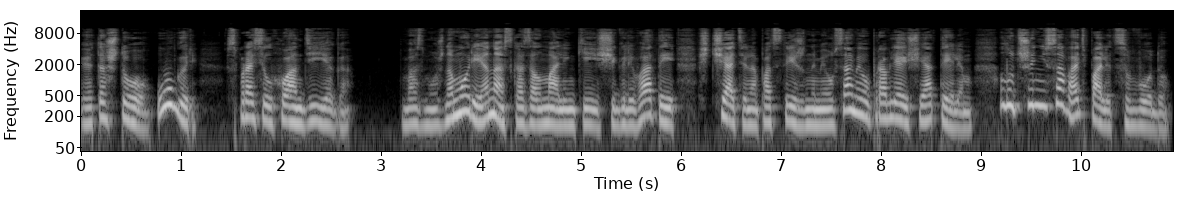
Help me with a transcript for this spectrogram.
«Это что, угорь?» — спросил Хуан Диего. «Возможно, Мурена», — сказал маленький, щеголеватый, с тщательно подстриженными усами, управляющий отелем. «Лучше не совать палец в воду».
